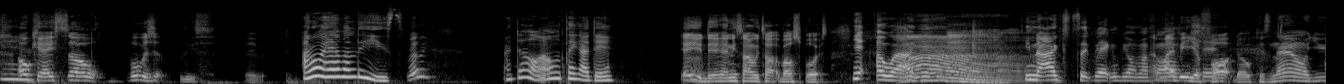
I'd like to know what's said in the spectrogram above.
yeah. Okay, so what was your least favorite? I don't have a lease. Really? I don't. I don't think I did. Yeah, you did. Anytime we talk about sports, Yeah. Oh well. Yeah. Ah. You know, I could sit back and be on my That phone. might be and your shit. fault though, cause now you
